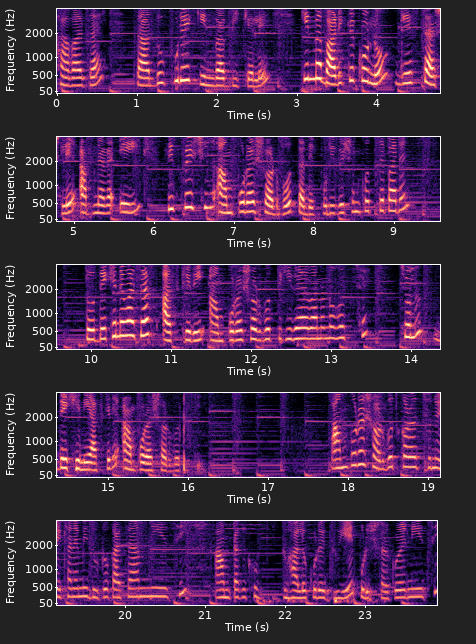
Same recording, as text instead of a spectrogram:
খাওয়া যায় তা দুপুরে কিংবা বিকেলে, কিংবা বাড়িতে কোনো গেস্ট আসলে আপনারা এই রিফ্রেশিং আম পোড়া শরবত তাদের পরিবেশন করতে পারেন। তো দেখে নেওয়া যাক আজকের এই আম পোড়া শরবতটি কীভাবে বানানো হচ্ছে। চলুন দেখে নিই আজকের আম পোড়া শরবতটি আম পোড়া শরবত করার জন্য এখানে আমি দুটো কাঁচা আম নিয়েছি। আমটাকে খুব ভালো করে ধুয়ে পরিষ্কার করে নিয়েছি।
